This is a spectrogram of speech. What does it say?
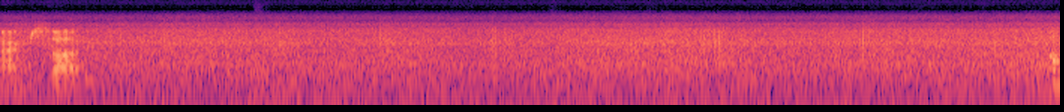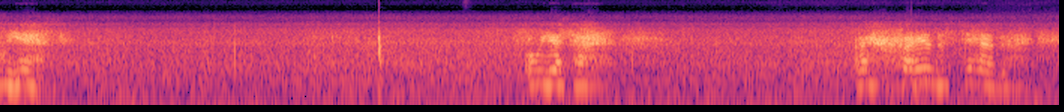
I'm sorry. Oh, yes. Oh, yes, I. I, I understand. fica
